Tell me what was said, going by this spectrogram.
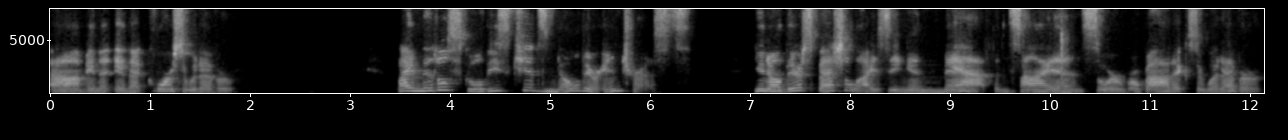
um, in, a, in a course or whatever. By middle school, these kids know their interests. You know, they're specializing in math and science or robotics or whatever.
